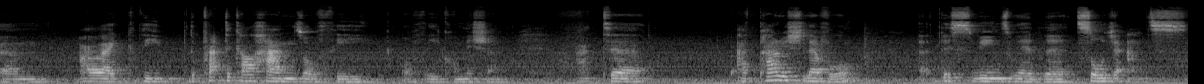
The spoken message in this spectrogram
um, are like the the practical hands of the of the commission. At uh, at parish level, uh, this means we're the soldier ants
